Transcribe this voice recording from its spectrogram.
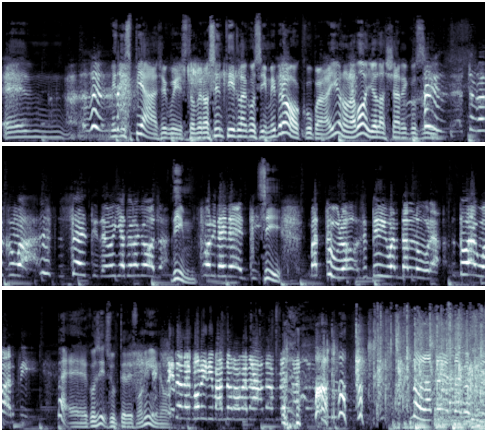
Ehm, mi dispiace questo, però sentirla così mi preoccupa. Io non la voglio lasciare così. Non ti preoccupare, senti, devo chiedere una cosa. Dimmi. Fuori dai denti. Sì, Ma tu no, se devi guardare l'ora, dove la guardi? Beh, così sul telefonino. I telefonini mandano vedate! non la prenda così!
